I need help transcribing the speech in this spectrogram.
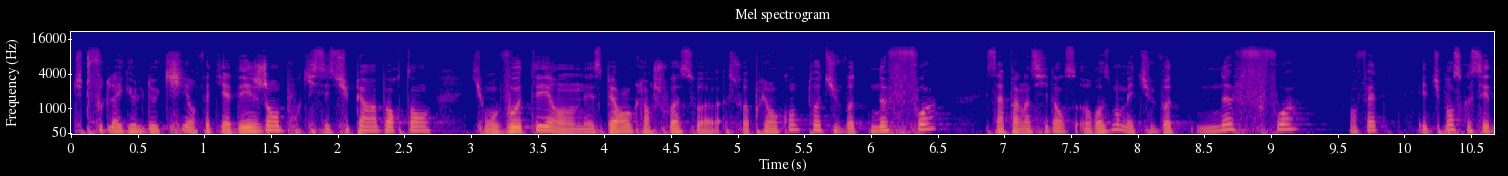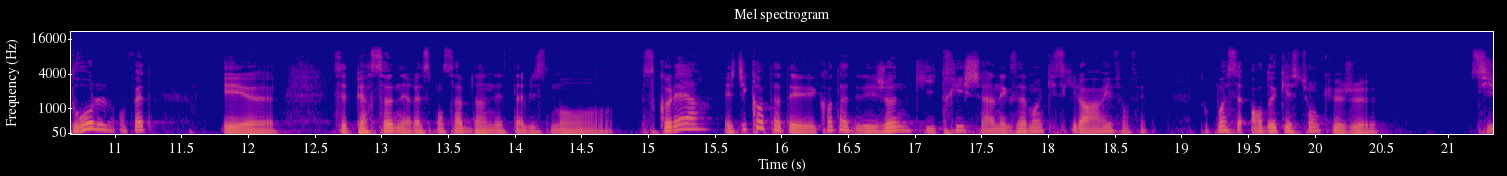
tu te fous de la gueule de qui En fait, il y a des gens pour qui c'est super important, qui ont voté en espérant que leur choix soit, soit pris en compte. Toi, tu votes neuf fois. Ça n'a pas d'incidence, heureusement, mais tu votes neuf fois, en fait. Et tu penses que c'est drôle, en fait? Et euh, cette personne est responsable d'un établissement scolaire. Et je dis, quand tu as, des- jeunes qui trichent à un examen, qu'est-ce qui leur arrive, en fait? Donc moi, c'est hors de question que je... Si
